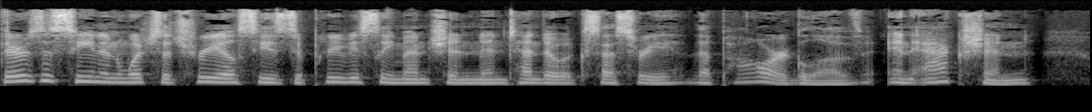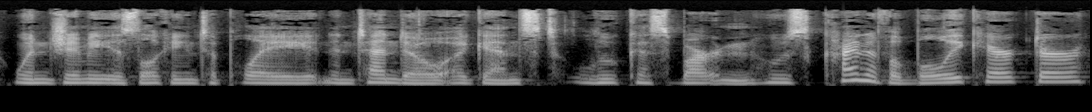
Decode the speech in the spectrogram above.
There's a scene in which the trio sees the previously mentioned Nintendo accessory, the Power Glove, in action when Jimmy is looking to play Nintendo against Lucas Barton, who's kind of a bully character.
